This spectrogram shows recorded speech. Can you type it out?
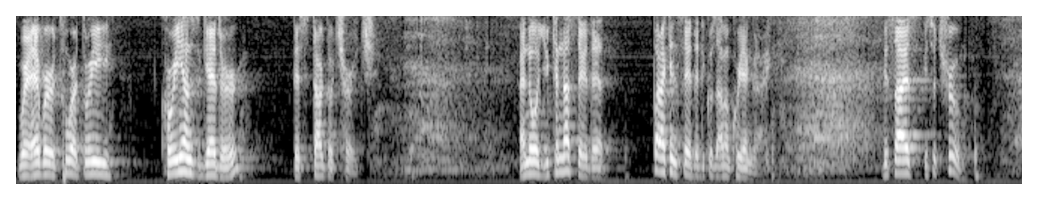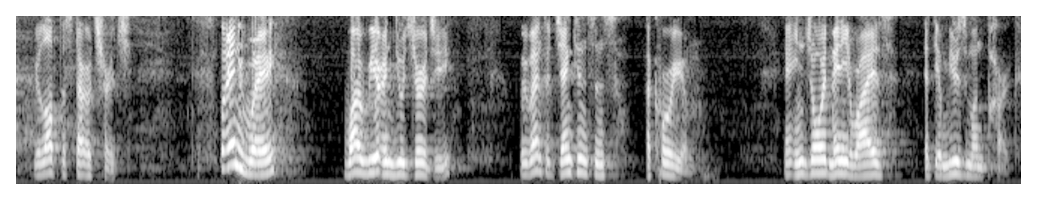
wherever two or three Koreans gather, they start a church. I know you cannot say that, but I can say that because I'm a Korean guy. Besides, it's true. We love to start a church. But anyway, while we are in New Jersey, we went to Jenkinson's Aquarium and enjoyed many rides at the amusement park.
